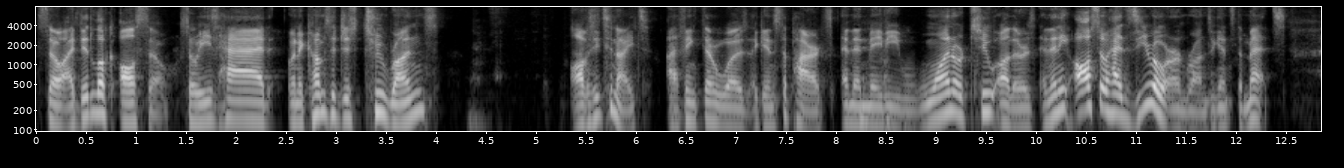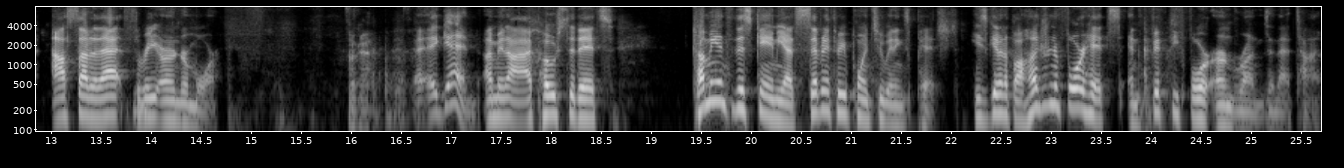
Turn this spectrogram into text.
So I did look also. So he's had when it comes to just two runs, obviously tonight. I think there was against the Pirates, and then maybe one or two others. And then he also had zero earned runs against the Mets. Outside of that, three earned or more. Okay. Again, I mean, I posted it. Coming into this game, he had 73.2 innings pitched. He's given up 104 hits and 54 earned runs in that time.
